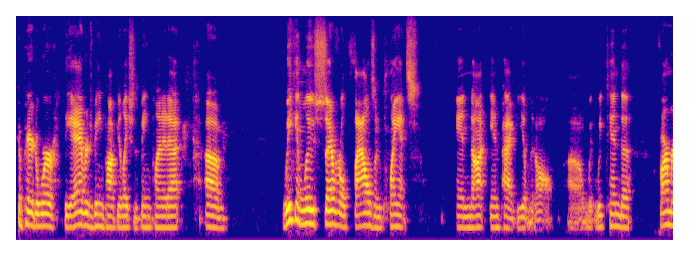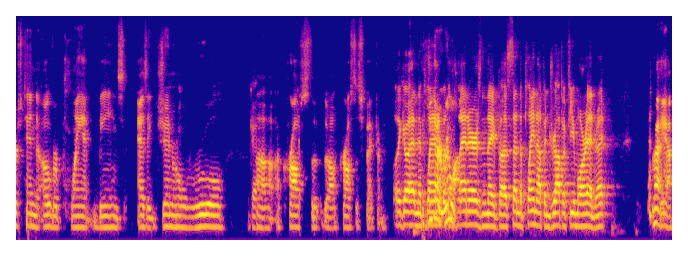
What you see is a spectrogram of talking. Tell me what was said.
compared to where the average bean population is being planted at. Um, we can lose several thousand plants and not impact yield at all. Uh, we, we, tend to, farmers tend to overplant beans as a general rule okay. uh, across the, the, across the spectrum. Well, they go ahead and they plant with the planners, and they uh, send the plane up and drop a few more in, right? right. Yeah.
